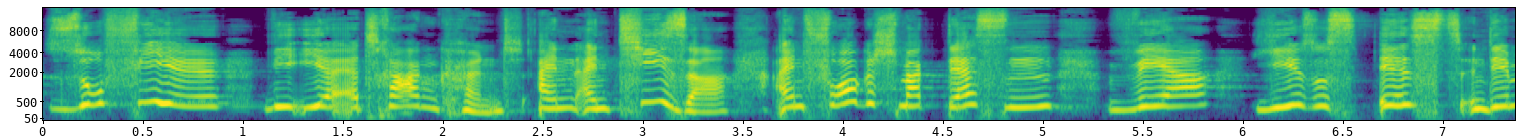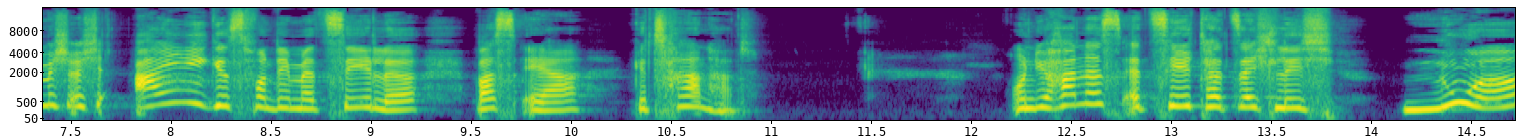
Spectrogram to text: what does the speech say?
so viel, wie ihr ertragen könnt. Ein, ein Teaser, ein Vorgeschmack dessen, wer Jesus ist, indem ich euch einiges von dem erzähle, was er getan hat. Und Johannes erzählt tatsächlich nur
